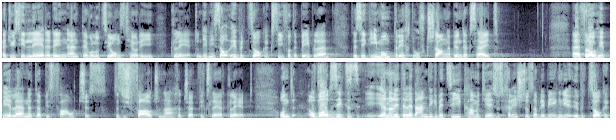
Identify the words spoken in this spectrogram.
hat unsere Lehrerin eine Evolutionstheorie gelehrt. Und ich bin so überzogen von der Bibel, dass ich im Unterricht aufgestanden bin und habe gesagt, äh, Frau Hüppi, ihr lernt etwas Falsches. Das ist falsch. Und nachher die Schöpfungslehre gelernt. Und, obwohl das ich, das, ich noch nicht eine lebendige Beziehung hatte mit Jesus Christus, aber ich war irgendwie überzogen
